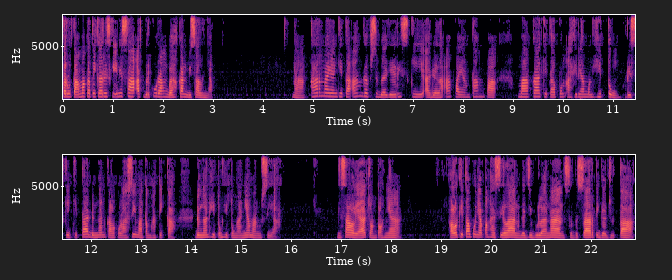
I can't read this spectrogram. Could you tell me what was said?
Terutama ketika rizki ini saat berkurang bahkan bisa lenyap. Nah, karena yang kita anggap sebagai rizki adalah apa yang tampak, maka kita pun akhirnya menghitung rizki kita dengan kalkulasi matematika, dengan hitung-hitungannya manusia. Misal ya, contohnya, kalau kita punya penghasilan gaji bulanan sebesar 3 juta,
